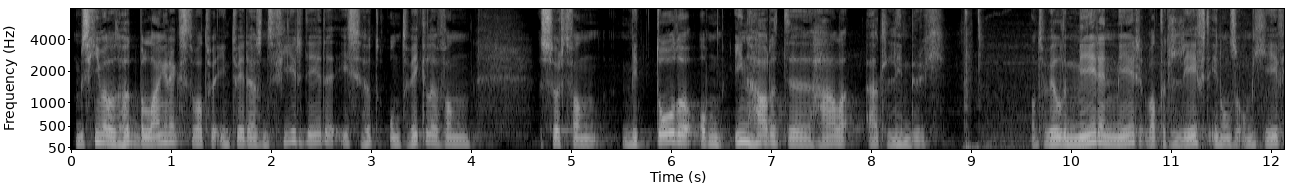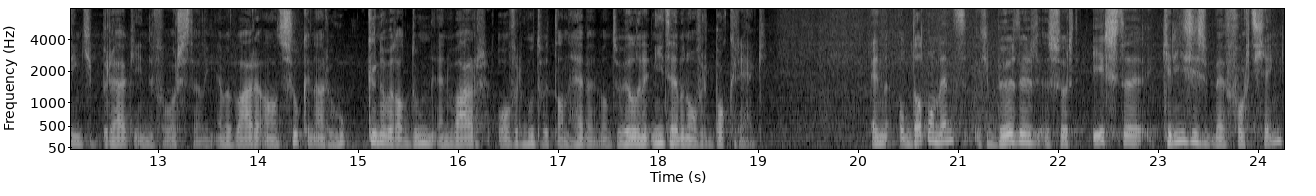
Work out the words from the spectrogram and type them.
Misschien wel het belangrijkste wat we in 2004 deden, is het ontwikkelen van een soort van methode om inhouden te halen uit Limburg. Want we wilden meer en meer wat er leeft in onze omgeving gebruiken in de voorstelling. En we waren aan het zoeken naar hoe kunnen we dat doen en waarover moeten we het dan hebben. Want we wilden het niet hebben over Bokrijk. En op dat moment gebeurde er een soort eerste crisis bij Fort Genk.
